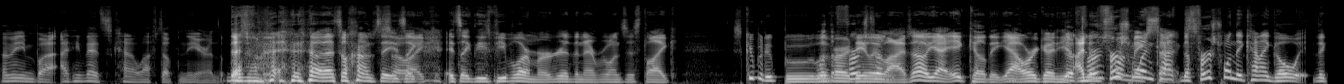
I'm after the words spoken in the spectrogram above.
I mean, but I think that's kind of left up in the air in the. That's what no, that's what I'm saying. it's like, like- it's like these people are murdered, then everyone's just like, "Scoop doo boo, Well, live our daily one- lives." Oh yeah, it killed it. Yeah, we're good here. The I know first one makes kind, the first one they kind of go, the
